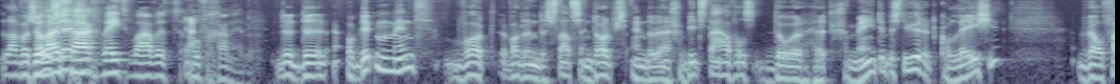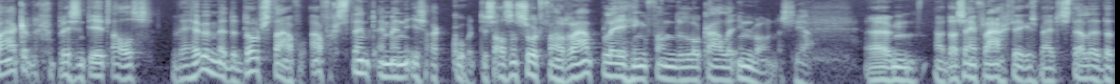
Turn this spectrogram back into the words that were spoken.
Laten we de zo luisteraar zeggen, weet waar we het over gaan hebben. De, de, op dit moment wordt, worden de stads- en dorps- en de gebiedstafels door het gemeentebestuur, het college, wel vaker gepresenteerd als we hebben met de dorpstafel afgestemd en men is akkoord. Dus als een soort van raadpleging van de lokale inwoners. Ja. Um, nou, daar zijn vraagtekens bij te stellen. Dat,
